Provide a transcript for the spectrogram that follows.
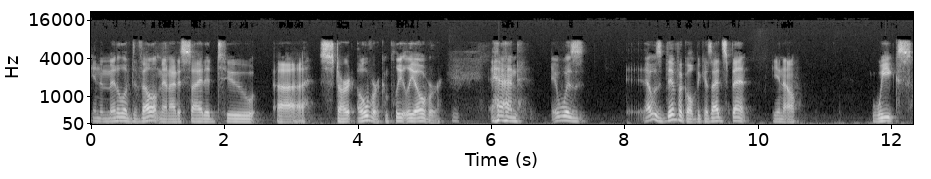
in the middle of development, I decided to uh, start over, completely over, hmm. and it was that was difficult because I'd spent you know weeks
